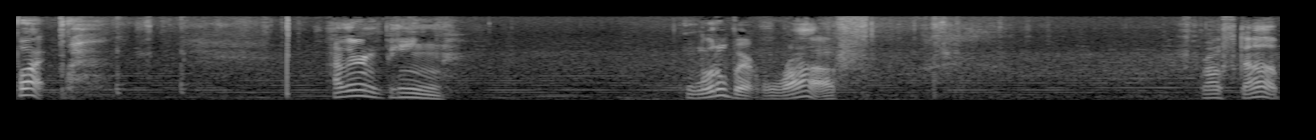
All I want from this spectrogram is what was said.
But other than being a little bit rough, roughed up,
